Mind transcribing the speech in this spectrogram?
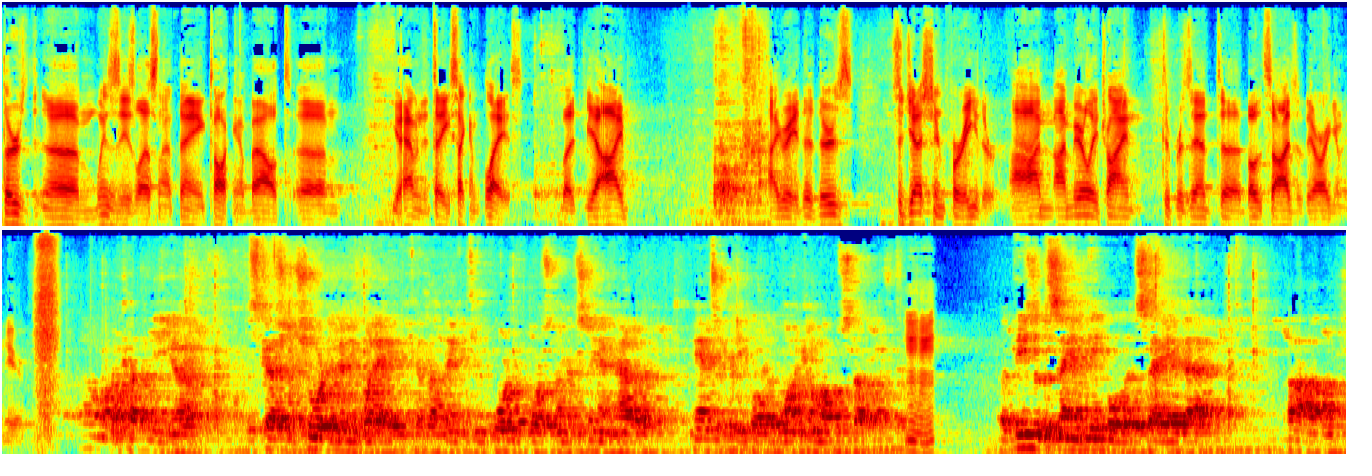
Thursday, um, Wednesday's lesson, I think, talking about um, you're having to take second place. But yeah, I I agree. There's suggestion for either. I'm, I'm merely trying to present uh, both sides of the argument here. I don't want to cut the, uh, discussion short in any way because I think it's important for us to understand how to answer people that want to come up with stuff like this. Mm-hmm. But these are the same people that say that um,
